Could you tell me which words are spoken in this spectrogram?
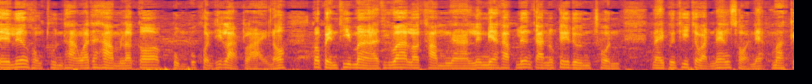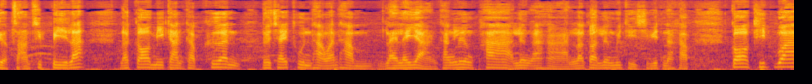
ในเรื่องของทุนทางวัฒนธรรม แล้วก็กลุ่มผู้คนที่หลากหลายเนาะก็เป็นที่มาที่ว่าเราทำงานเรื่องนี้ครับเรื่องการท่องเที่ยวเดินชน ในพื้นที่จังหวัดแม่ฮ่องสอนเนี่ยมาเกือบ 30 ปีละ แล้วก็มีการขับเคลื่อนโดยใช้ทุนทางวัฒนธรรมหลายๆอย่างทั้งเรื่องผ้าเรื่องอาหาร แล้วก็เรื่องวิถีชีวิตนะครับ ก็คิดว่า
